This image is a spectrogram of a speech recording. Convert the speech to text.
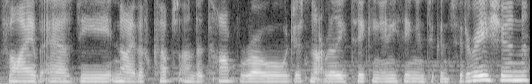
vibe as the Knight of Cups on the top row just not really taking anything into consideration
